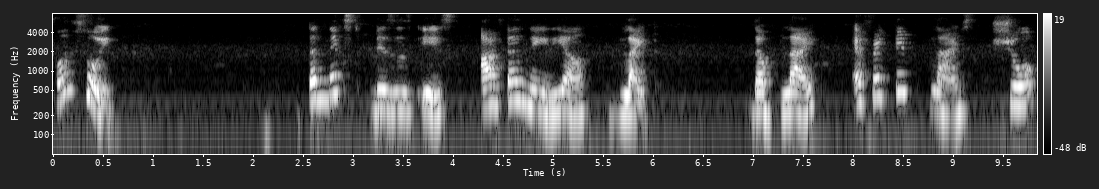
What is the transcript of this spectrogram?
for sowing. The next disease is Alternaria blight. The blight affected plants show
